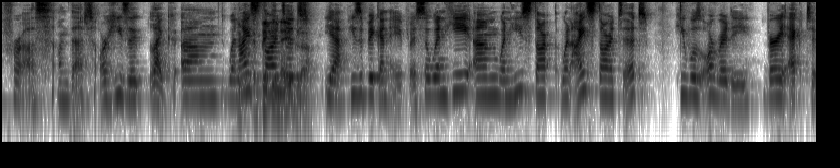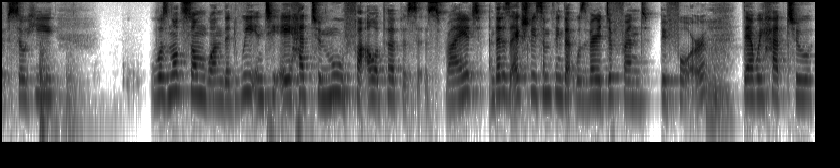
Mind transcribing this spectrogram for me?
for us on that. Or he's a like um, when a, I started. Yeah, he's a big enabler. So when he um, when he start when I started he was already very active. So he was not someone that we in TA had to move for our purposes, right? And that is actually something that was very different before. Mm. There we had to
